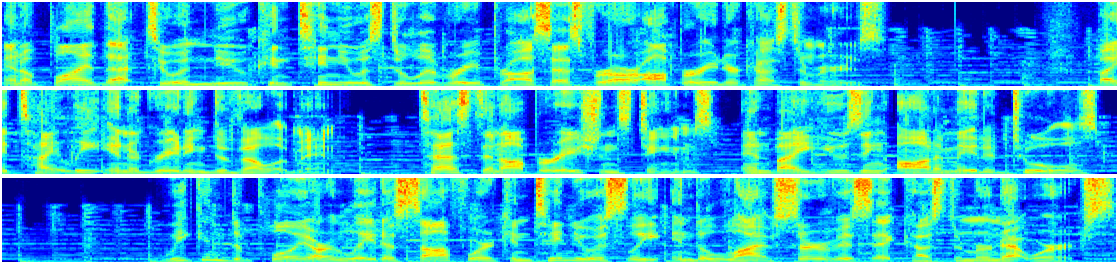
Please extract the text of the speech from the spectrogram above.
and applied that to a new continuous delivery process for our operator customers. By tightly integrating development, test and operations teams, and by using automated tools, we can deploy our latest software continuously into live service at customer networks.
